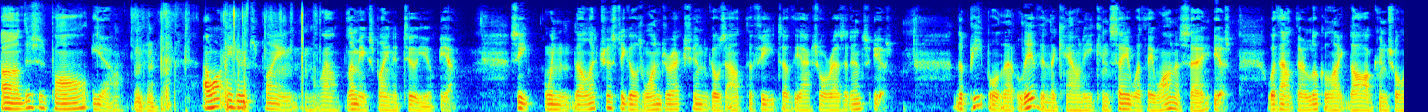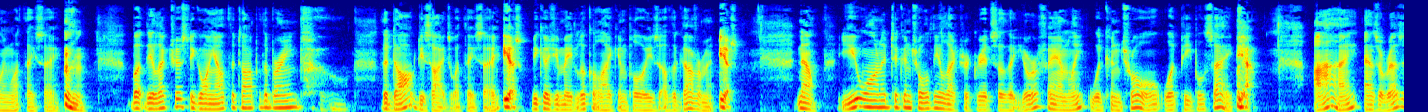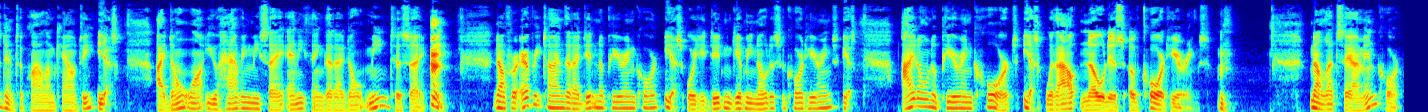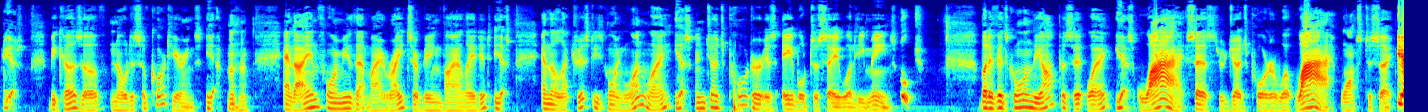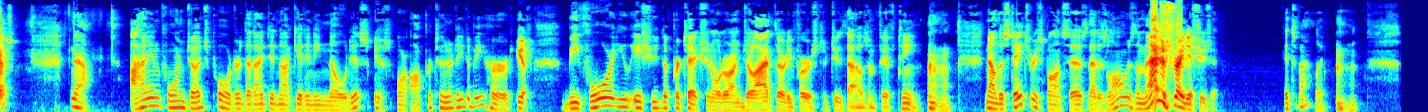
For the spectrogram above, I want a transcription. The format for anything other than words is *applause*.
Uh, this is Paul. Yeah. hmm I want you to explain. Well, let me explain it to you. Yeah. See, when the electricity goes one direction, goes out the feet of the actual residents. Yes. The people that live in the county can say what they want to say. Yes. Without their look-alike dog controlling what they say. *clears throat* but the electricity going out the top of the brain. The dog decides what they say. Yes. Because you made look-alike employees of the government. Yes. Now, you wanted to control the electric grid so that your family would control what people say. Yeah. I, as a resident of Clallam County, yes, I don't want you having me say anything that I don't mean to say. Mm. now, for every time that I didn't appear in court, yes, or you didn't give me notice of court hearings, yes, I don't appear in court, yes, without notice of court hearings. now, let's say I'm in court, yes, because of notice of court hearings. Yeah. hmm And I inform you that my rights are being violated. Yes. And the electricity is going one way. Yes. And Judge Porter is able to say what he means. Ooch. But if it's going the opposite way, yes, why says through Judge Porter what why wants to say. Yes. Now, I informed Judge Porter that I did not get any notice yes, or opportunity to be heard yes, before you issued the protection order on July 31st of 2015. Mm-hmm. Now, the state's response says that as long as the magistrate issues it, it's valid. Mm-hmm.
